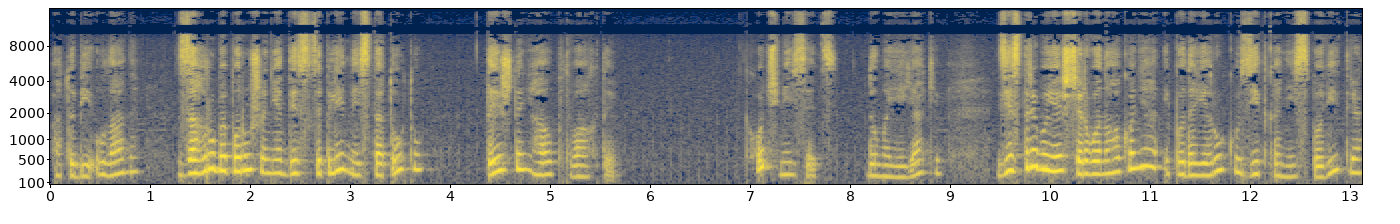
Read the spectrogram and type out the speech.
а тобі, Улане, за грубе порушення дисципліни і статуту тиждень гауптвахти. Хоч місяць, думає Яків, зістрибує з червоного коня і подає руку зітканій з повітря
